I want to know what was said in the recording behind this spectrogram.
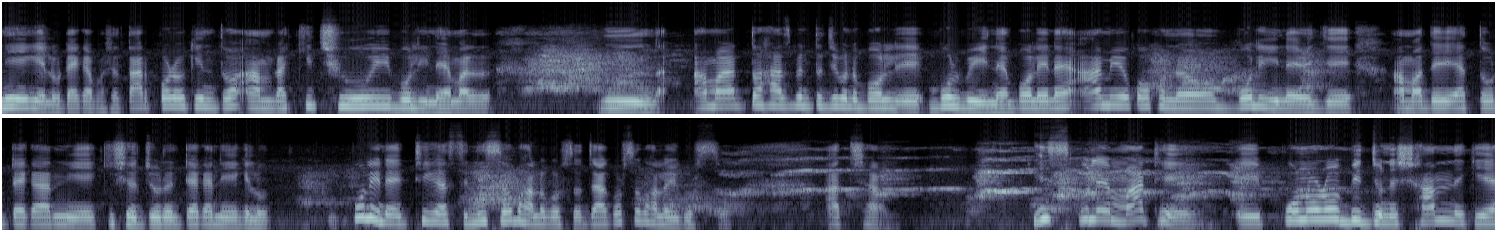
নিয়ে গেল টাকা পয়সা। তারপরেও কিন্তু আমরা কিছুই বলি না আমার আমার তো হাজব্যান্ড তো জীবনে বলে, বলবেই না, বলে না আমিও কখনো বলি না যে আমাদের এত টাকা নিয়ে কিসের জন্য টাকা নিয়ে গেল। বলি নাই, ঠিক আছে, নিশ্চয় ভালো করছ, যা করছ ভালোই করছ। আচ্ছা স্কুলে মাঠে এই পনেরো বিশ জনের সামনে গিয়ে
